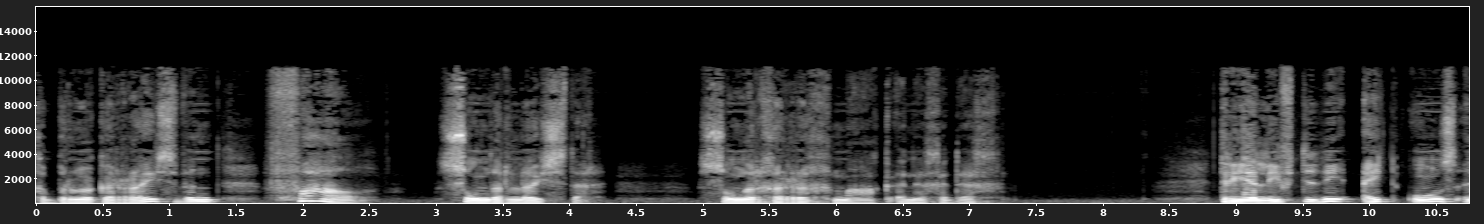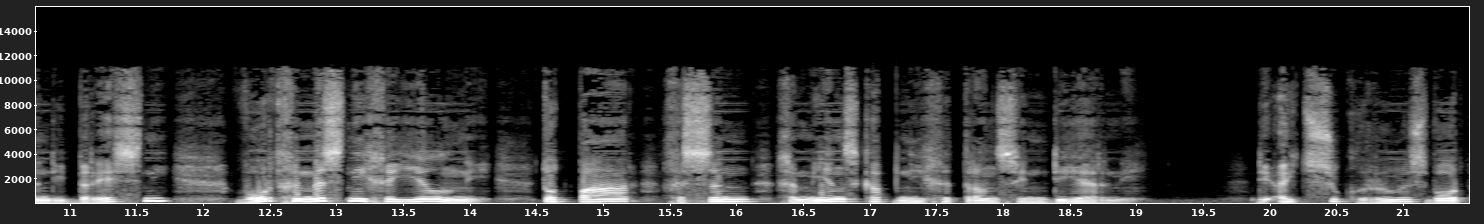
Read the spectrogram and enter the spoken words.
gebroke ruiswind faal sonder luister sonder gerug maak in 'n gedig. Tree liefde nie uit ons in die bres nie word gemis nie geheel nie tot paar gesin gemeenskap nie getranscendeer nie die uitsoek roos word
